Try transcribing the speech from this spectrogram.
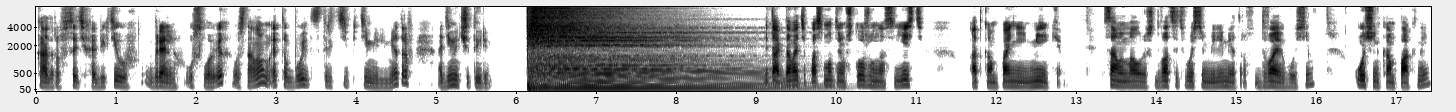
кадров с этих объективов в реальных условиях. В основном это будет с 35 мм 1.4. Итак, давайте посмотрим, что же у нас есть от компании Мейки. Самый малыш 28 мм 2.8. Очень компактный.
